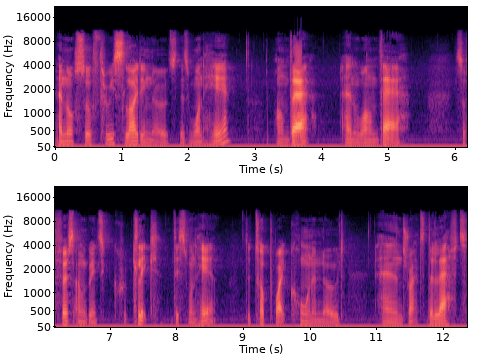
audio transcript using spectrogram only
and also three sliding nodes. There's one here one there and one there. So first I'm going to click this one here the top right corner node and drag to the left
